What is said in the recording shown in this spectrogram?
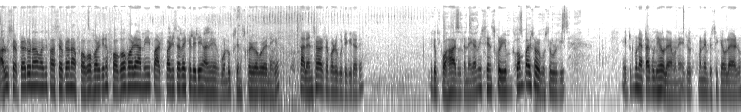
আৰু চেপ্টাৰটোৰ নাম আজি ফাৰ্ষ্ট চেপ্টাৰ না ফগ অফাৰ কিন্তু ফগ অফাৰে আমি পাৰ্ট পাৰ্ট হিচাপে খেলি দিম। আমি বন্দুক চেঞ্জ কৰিব পাৰোঁ এনেকৈ। চাইলেঞ্চাৰ আছে বাৰু গোটেইকেইটাতে এইটো পঢ়া এইটো তেনেকৈ। আমি চেঞ্জ কৰি গম পাইছোঁ আৰু বস্তুবোৰ কি। এইটোত মানে এটা গুলিহে ওলায় মানে। এইটোত মানে বেছিকৈ ওলায় আৰু।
